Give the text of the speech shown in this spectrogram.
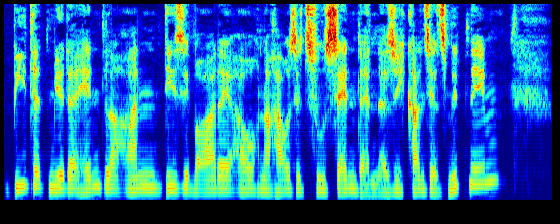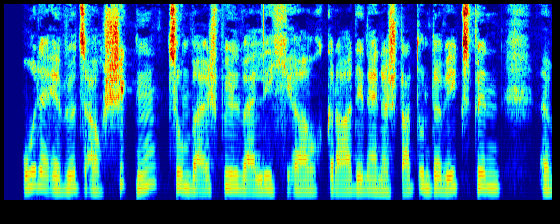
bietet mir der Händler an, diese Ware auch nach Hause zu senden. Also ich kann es jetzt mitnehmen oder er wird es auch schicken, zum Beispiel, weil ich auch gerade in einer Stadt unterwegs bin äh,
